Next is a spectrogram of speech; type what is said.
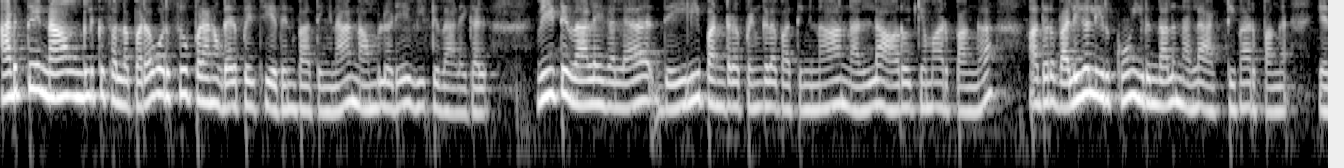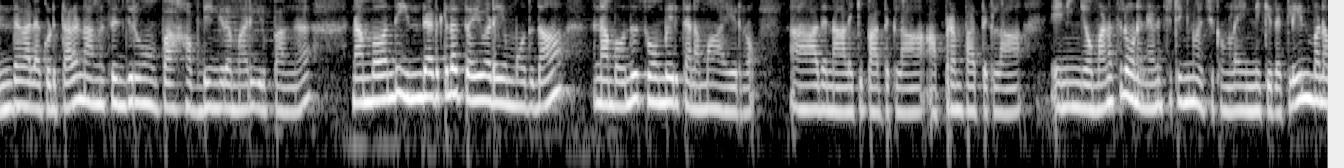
அடுத்து நான் உங்களுக்கு சொல்ல போகிற ஒரு சூப்பரான உடற்பயிற்சி எதுன்னு பார்த்தீங்கன்னா நம்மளுடைய வீட்டு வேலைகள். வீட்டு வேலைகளை டெய்லி பண்ணுற பெண்களை பார்த்தீங்கன்னா நல்ல ஆரோக்கியமாக இருப்பாங்க. அதோட வழிகள் இருக்கும். இருந்தாலும் நல்லா ஆக்டிவாக இருப்பாங்க. எந்த வேலை கொடுத்தாலும் நாங்கள் செஞ்சுருவோம்ப்பா அப்படிங்கிற மாதிரி இருப்பாங்க. நம்ம வந்து இந்த இடத்துல தொய்வடையும் போது தான் நம்ம வந்து சோம்பேறித்தனமாக ஆயிடுறோம். அதை நாளைக்கு பார்த்துக்கலாம் அப்புறம் பார்த்துக்கலாம் நீங்கள் மனசில் ஒன்று நினச்சிட்டிங்கன்னு வச்சுக்கோங்களேன். இன்றைக்கி இதை க்ளீன் பண்ண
